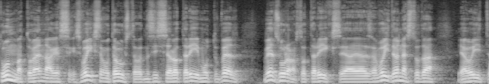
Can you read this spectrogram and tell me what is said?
tundmatu venna, kes, kes võiks nagu tõusta, vot no siis see loterii muutub veel, veel suuremaks loteriiks ja, ja sa võid õnnestuda ja võid,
